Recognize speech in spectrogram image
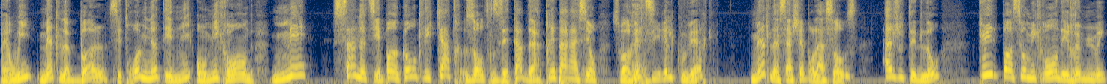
ben oui, mettre le bol, c'est trois minutes et demie au micro-ondes. Mais ça ne tient pas en compte les quatre autres étapes de la préparation. Soit retirer le couvercle, mettre le sachet pour la sauce, ajouter de l'eau, puis le passer au micro-ondes et remuer.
